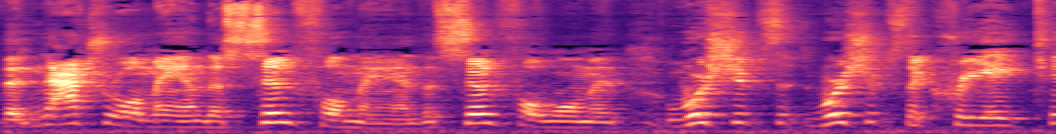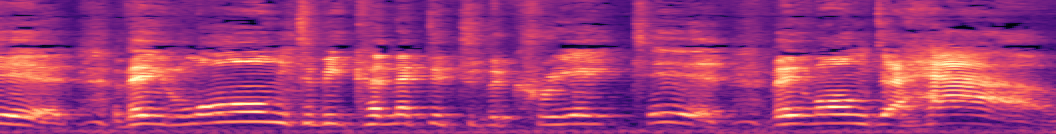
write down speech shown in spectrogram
The natural man, the sinful man, the sinful woman worships, worships the created. They long to be connected to the created. They long to have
